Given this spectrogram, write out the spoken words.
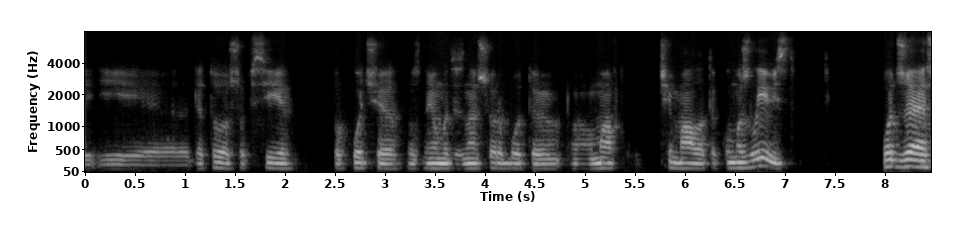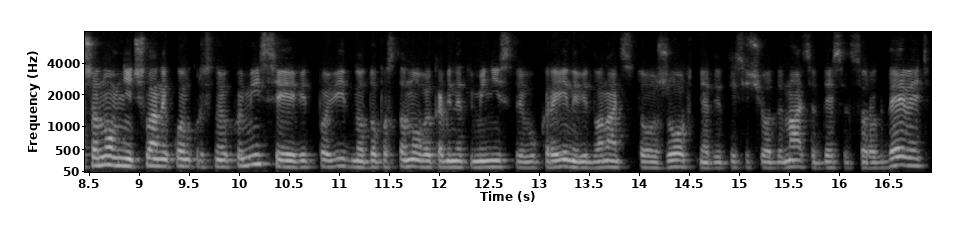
і е, для того, щоб всі, хто хоче ознайомитися з нашою роботою, е, мав чимало таку можливість. Отже, шановні члени конкурсної комісії, відповідно до постанови Кабінету міністрів України від 12 жовтня 2011 1049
